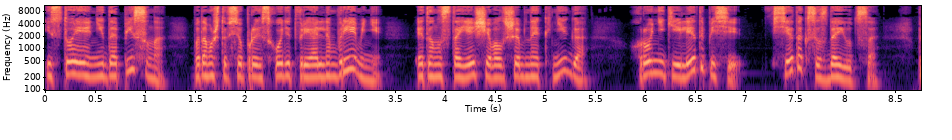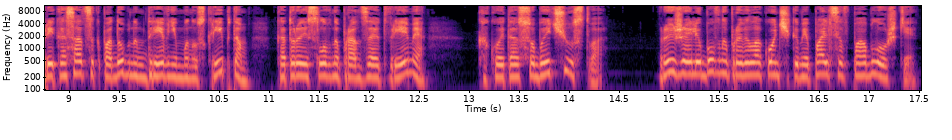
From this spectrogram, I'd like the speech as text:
История не дописана, потому что все происходит в реальном времени. Это настоящая волшебная книга. Хроники и летописи все так создаются — Прикасаться к подобным древним манускриптам, которые словно пронзают время, какое-то особое чувство. Рыжая любовно провела кончиками пальцев по обложке.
